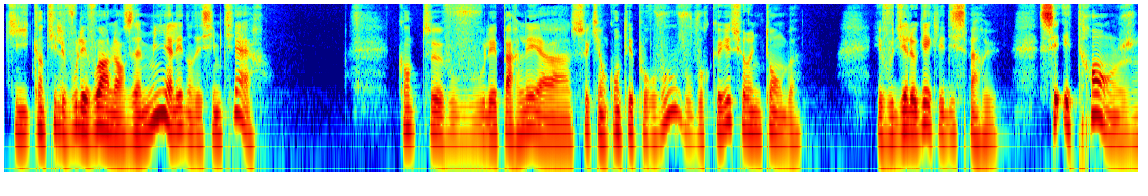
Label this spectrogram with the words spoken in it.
qui, quand ils voulaient voir leurs amis, allaient dans des cimetières. Quand vous voulez parler à ceux qui ont compté pour vous, vous vous recueillez sur une tombe et vous dialoguez avec les disparus. C'est étrange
